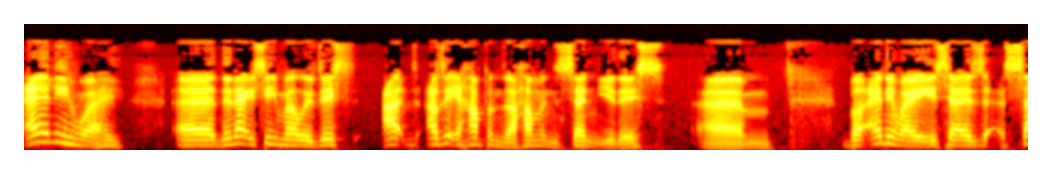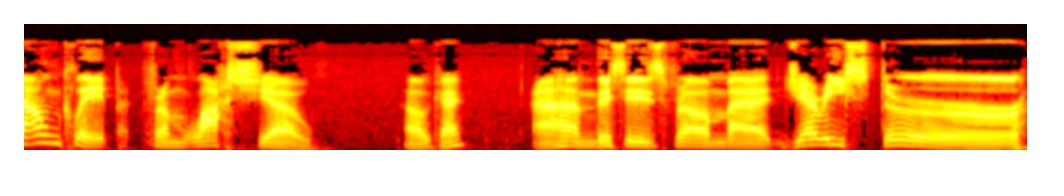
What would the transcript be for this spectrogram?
Anyway, uh, the next email is this. As as it happens, I haven't sent you this. Um, but anyway, it says sound clip from last show. Okay. And this is from uh, Jerry Stir.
